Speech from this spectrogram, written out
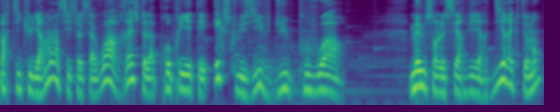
particulièrement si ce savoir reste la propriété exclusive du pouvoir. Même sans le servir directement,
